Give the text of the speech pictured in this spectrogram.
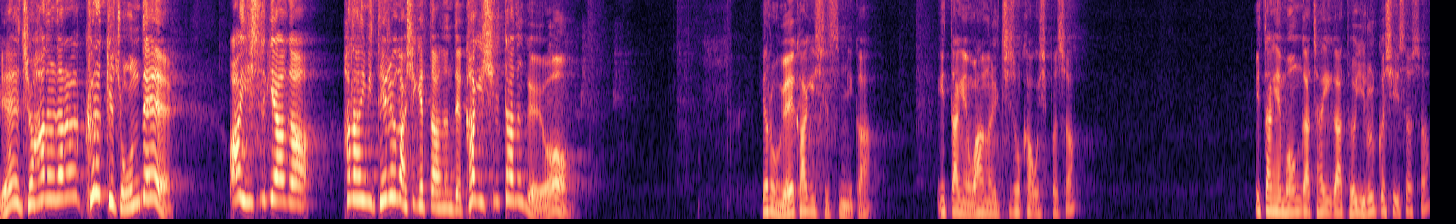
예, 저 하늘나라가 그렇게 좋은데, 아, 이스기야가 하나님이 데려가시겠다 하는데 가기 싫다는 거예요. 여러분, 왜 가기 싫습니까? 이 땅의 왕을 지속하고 싶어서? 이 땅에 뭔가 자기가 더 이룰 것이 있어서?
